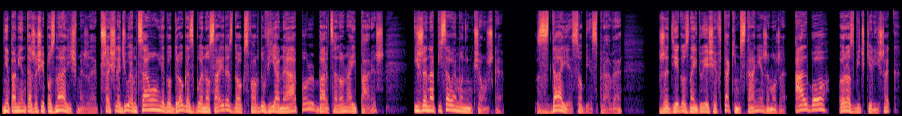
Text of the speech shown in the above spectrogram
nie pamięta, że się poznaliśmy, że prześledziłem całą jego drogę z Buenos Aires do Oksfordu via Neapol, Barcelona i Paryż i że napisałem o nim książkę. Zdaję sobie sprawę, że Diego znajduje się w takim stanie, że może albo rozbić kieliszek,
